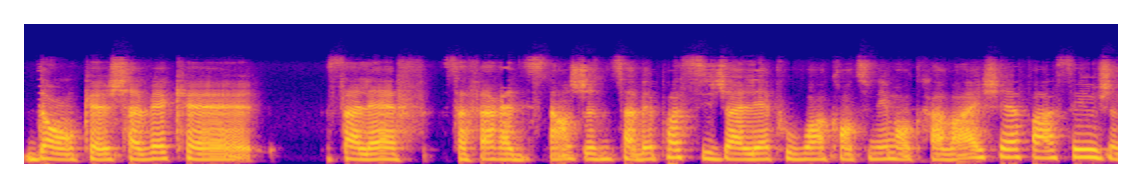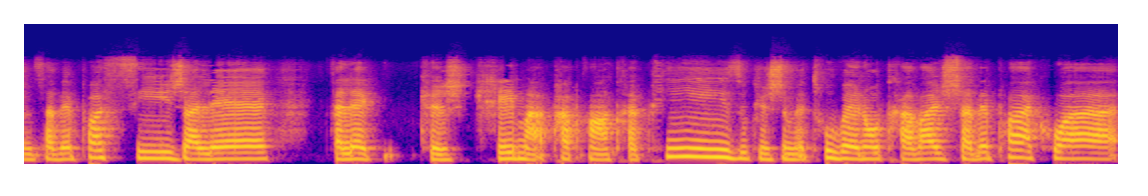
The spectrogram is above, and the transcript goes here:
Donc, je savais que ça allait se faire à distance. Je ne savais pas si j'allais pouvoir continuer mon travail chez FAC ou je ne savais pas si j'allais, fallait que je crée ma propre entreprise ou que je me trouve un autre travail. Je savais pas à quoi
